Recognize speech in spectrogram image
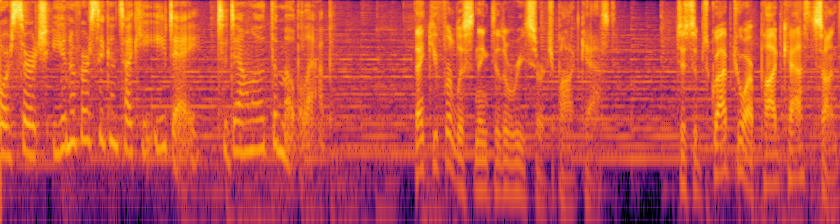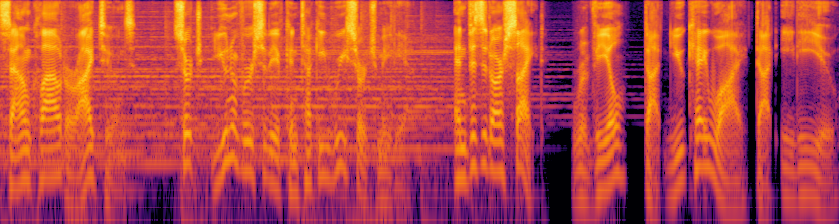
or search University of Kentucky eDay to download the mobile app. Thank you for listening to the Research Podcast. To subscribe to our podcasts on SoundCloud or iTunes, search University of Kentucky Research Media and visit our site, reveal.uky.edu.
